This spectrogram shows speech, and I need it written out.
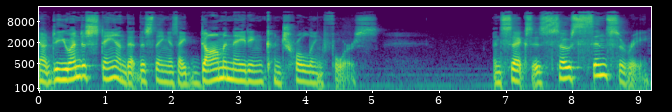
Now, do you understand that this thing is a dominating, controlling force? And sex is so sensory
